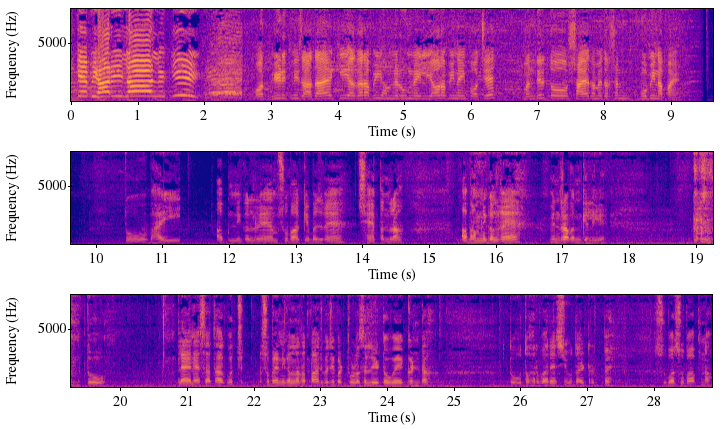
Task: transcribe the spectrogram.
के बिहारी लाल की। और भीड़ इतनी ज़्यादा है कि अगर अभी हमने रूम नहीं लिया और अभी नहीं पहुँचे मंदिर तो शायद हमें दर्शन हो भी ना पाए। तो भाई, अब निकल रहे हैं हम, सुबह के बज रहे हैं छः पंद्रह। अब हम निकल रहे हैं वृंदावन के लिए। तो प्लान ऐसा था, कुछ सुबह निकलना था पाँच बजे बट थोड़ा सा लेट हो गया एक घंटा। तो वो तो हर बार ऐसे होता है ट्रिप पे। सुबह सुबह अपना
